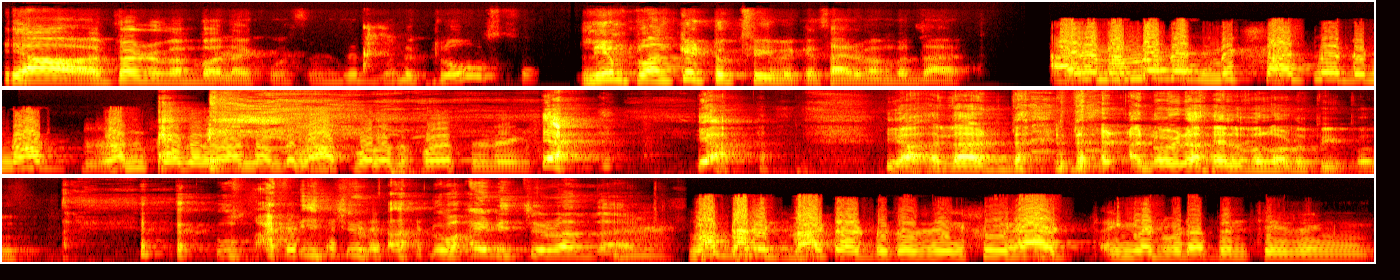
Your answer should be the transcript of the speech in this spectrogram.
Yeah, I'm trying to remember. Like, was, was it was it close? Liam Plunkett took three wickets. I remember that. I remember that Mitch Santner did not run for the run on the last ball of the first innings. Yeah, yeah, yeah, and that that, that annoyed a hell of a lot of people. Why did you run? Why did you run that? Not that it mattered because if we had, England would have been chasing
